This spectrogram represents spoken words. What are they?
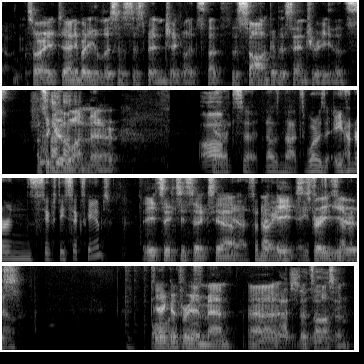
oh, No, sorry, to anybody who listens to Spit and Chicklets, that's the song of the century. That's that's a good one there. Yeah, Um, that's uh, that was nuts. What was it? 866 games? Eight sixty six, yeah. Yeah, so now Like eight- eight straight years. now. Yeah, good for him, man. Uh, that's awesome.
